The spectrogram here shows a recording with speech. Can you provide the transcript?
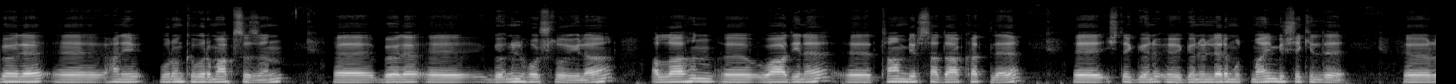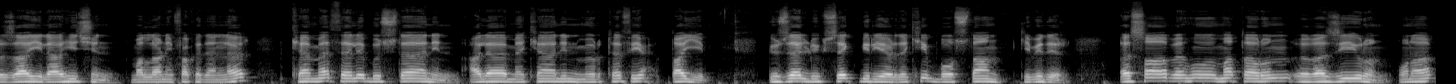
böyle e, hani burun kıvırmaksızın e, böyle e, gönül hoşluğuyla Allah'ın e, vaadine e, tam bir sadakatle e, işte gönü, e, gönülleri mutmain bir şekilde e, rıza ilahi için mallarını infak edenler kemetheli büstanin ala mekanin mürtefi tayyib güzel yüksek bir yerdeki bostan gibidir. Esabehu matarun gazirun. Ona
